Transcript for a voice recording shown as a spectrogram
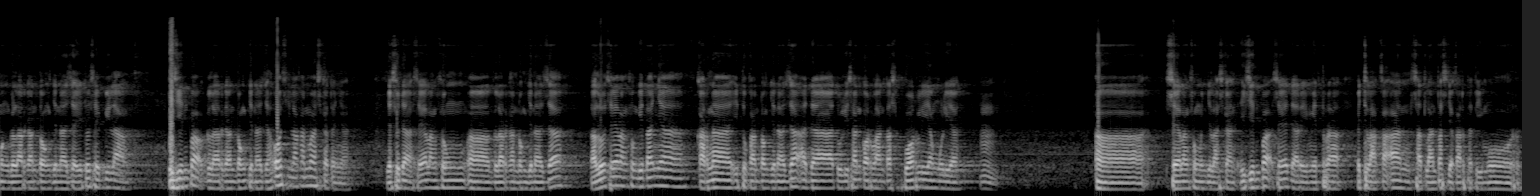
menggelar kantong jenazah itu saya bilang, izin pak gelar kantong jenazah. Oh silakan mas katanya. Ya sudah, saya langsung eh, gelar kantong jenazah. Lalu saya langsung ditanya karena itu kantong jenazah ada tulisan Korlantas Polri yang mulia. hmm. Eh, saya langsung menjelaskan, izin pak saya dari mitra kecelakaan Satlantas Jakarta Timur.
